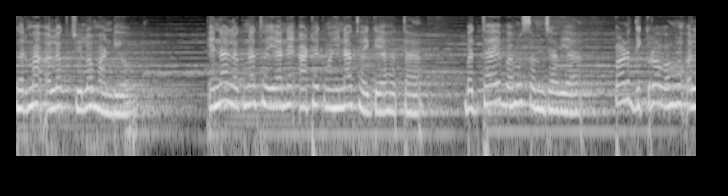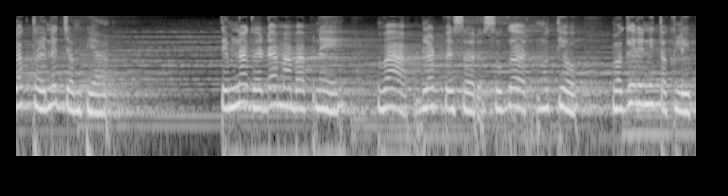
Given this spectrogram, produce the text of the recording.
ઘરમાં અલગ ચૂલો માંડ્યો. એના લગ્ન થયાને આઠેક મહિના થઈ ગયા હતા. બધાએ બહુ સમજાવ્યા, પણ દીકરો વહુ અલગ થઈને જ જંપ્યા તેમના ઘરડા મા બાપને વા, બ્લડ પ્રેશર, સુગર, મોતિયો વગેરેની તકલીફ,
